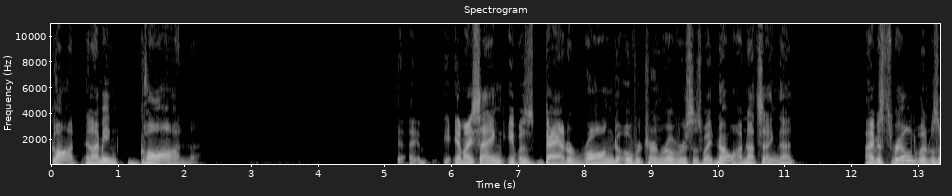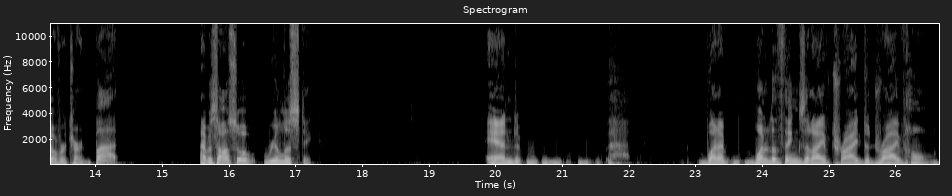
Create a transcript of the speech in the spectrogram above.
Gone. And I mean gone. Am I saying it was bad or wrong to overturn Roe versus Wade? No, I'm not saying that. I was thrilled when it was overturned, but I was also realistic. And one of, one of the things that I have tried to drive home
